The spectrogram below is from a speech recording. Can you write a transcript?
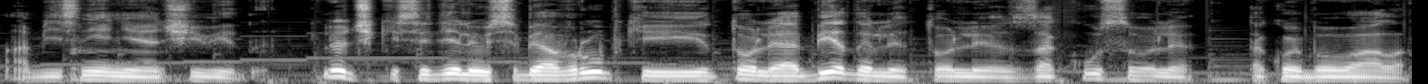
Объяснение очевидно. Летчики сидели у себя в рубке и то ли обедали, то ли закусывали. Такое бывало.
